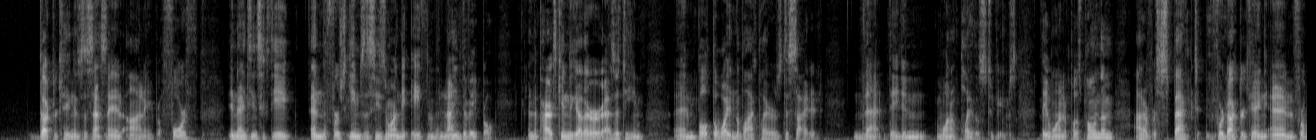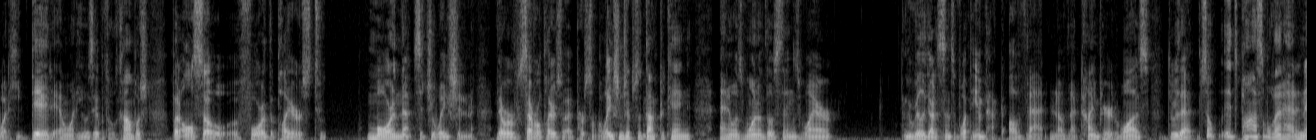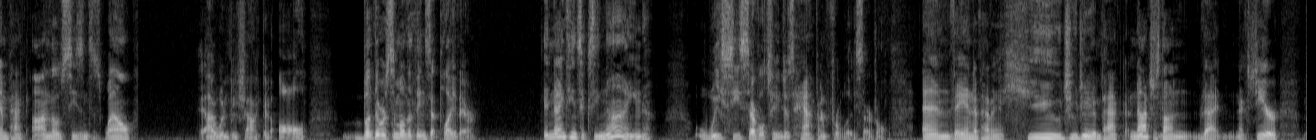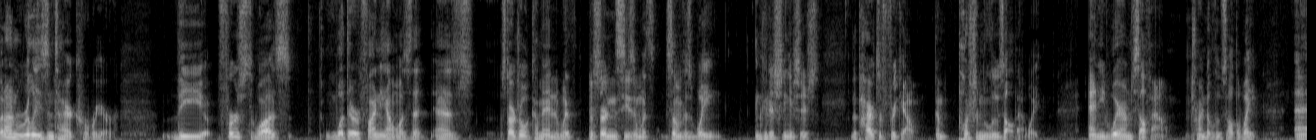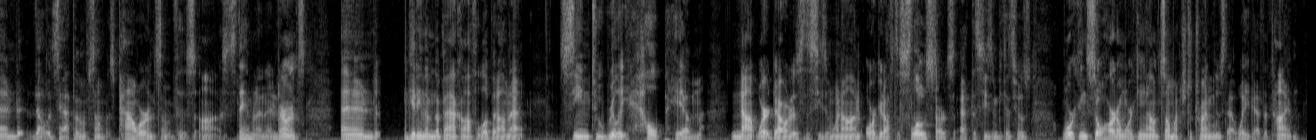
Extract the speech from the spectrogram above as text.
Dr. King is assassinated on April 4th in 1968, and the first games of the season were on the 8th and the 9th of April. And the Pirates came together as a team, and both the white and the black players decided that they didn't want to play those two games. They wanted to postpone them out of respect for Dr. King and for what he did and what he was able to accomplish, but also for the players to mourn that situation. There were several players who had personal relationships with Dr. King, and it was one of those things where you really got a sense of what the impact of that and of that time period was through that. So it's possible that had an impact on those seasons as well. I wouldn't be shocked at all. But there were some other things at play there in 1969, we see several changes happen for Willie Stargell, and they end up having a huge, huge impact, not just on that next year, but on really his entire career. The first was what they were finding out was that as Stargell would come in with starting the season with some of his weight and conditioning issues, the Pirates would freak out and push him to lose all that weight, and he'd wear himself out trying to lose all the weight, and that would sap him of some of his power and some of his uh, stamina and endurance and getting them to back off a little bit on that seemed to really help him not wear down as the season went on or get off the slow starts at the season because he was working so hard and working out so much to try and lose that weight at the time.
